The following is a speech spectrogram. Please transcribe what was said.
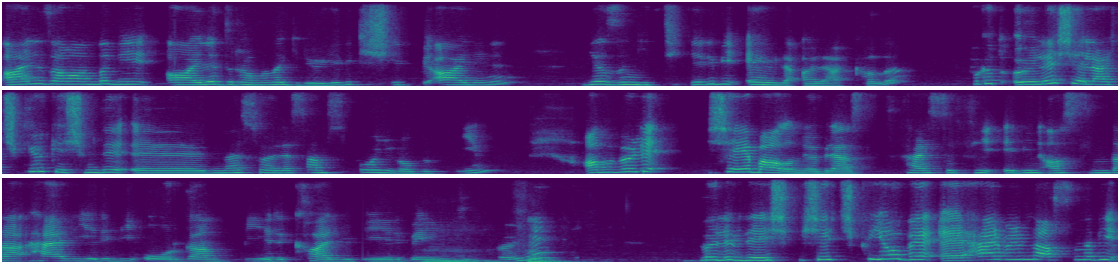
aynı zamanda bir aile dramına giriyor. 7 kişilik bir ailenin yazın gittikleri bir evle alakalı. Fakat öyle şeyler çıkıyor ki şimdi e, ne söylesem spoiler olur diyeyim. Ama böyle şeye bağlanıyor biraz felsefi evin aslında her yeri bir organ, bir yeri kalbi, bir yeri beyin Hmm. gibi böyle böyle bir değişik bir şey çıkıyor ve e, her bölümde aslında bir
